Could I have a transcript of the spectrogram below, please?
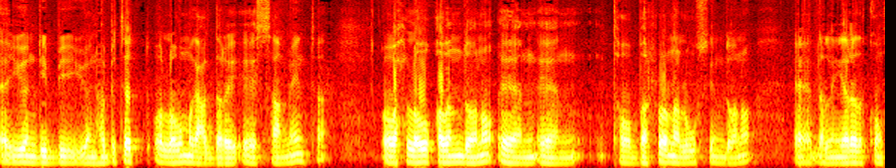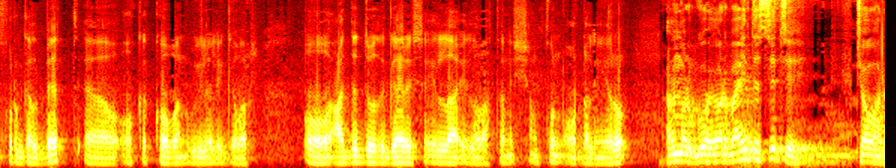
u n d b u n habitat oo loogu magac daray saameynta oo wax loogu qaban doono tababarona lagu siin doono dhalinyarada koonfur galbeed oo ka kooban wiilal iyo gabar oo cadadooda gaaraysa ilaa iyo labaatan iyo shan kun oo dhalinyaro cumar guux warbaahinta city jowhar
